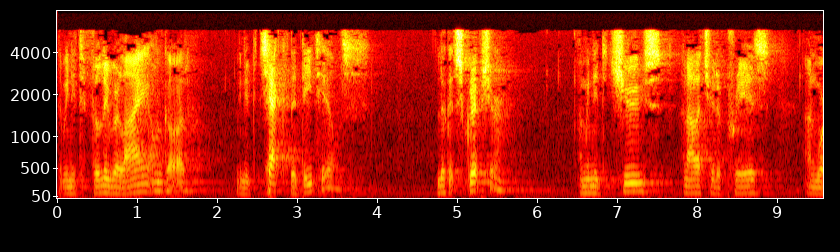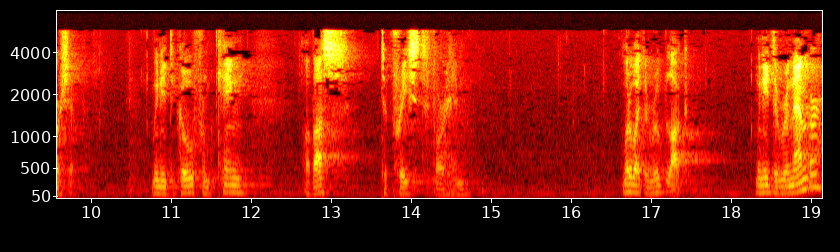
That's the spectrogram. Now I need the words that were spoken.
that we need to fully rely on God. We need to check the details, look at Scripture, and we need to choose an attitude of praise and worship. We need to go from king of us to priest for him. What about the roadblock? We need to remember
